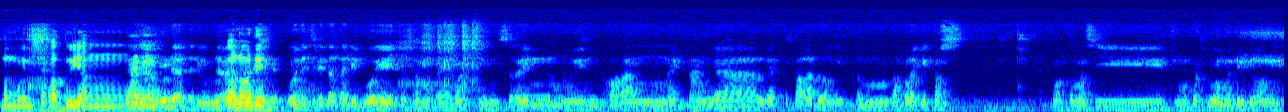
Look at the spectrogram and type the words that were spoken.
nemuin sesuatu yang tadi udah tadi udah Tadi deh. gue udah cerita tadi gue ya itu sama kayak Martin sering nemuin orang naik tangga lihat kepala doang hitam apalagi pas waktu masih cuma berdua sama dia doang nih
